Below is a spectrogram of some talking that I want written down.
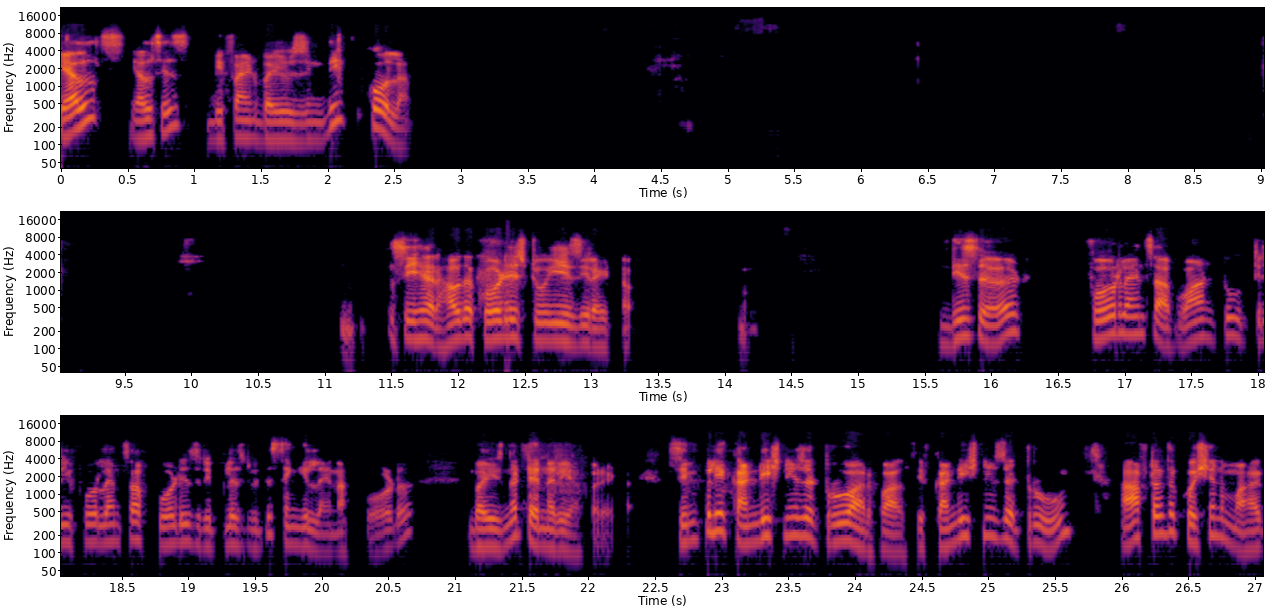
Else else is defined by using the colon see here how the code is too easy right now. This uh, four lines of one two three four lines of code is replaced with a single line of code by using the ternary operator. Simply condition is a true or false? If condition is a true after the question mark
